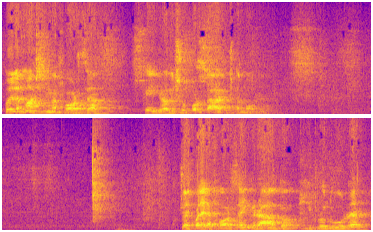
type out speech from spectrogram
Qual è la massima forza che è in grado di sopportare questa molla? cioè qual è la forza in grado di produrre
